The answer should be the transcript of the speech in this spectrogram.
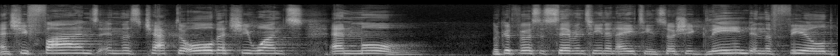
and she finds in this chapter all that she wants and more. Look at verses 17 and 18. So she gleaned in the field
